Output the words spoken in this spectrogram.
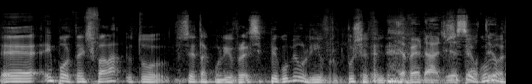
É, é importante falar. Eu tô, você está com o livro. Você pegou meu livro. Puxa vida. É verdade. Você esse é o teu.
